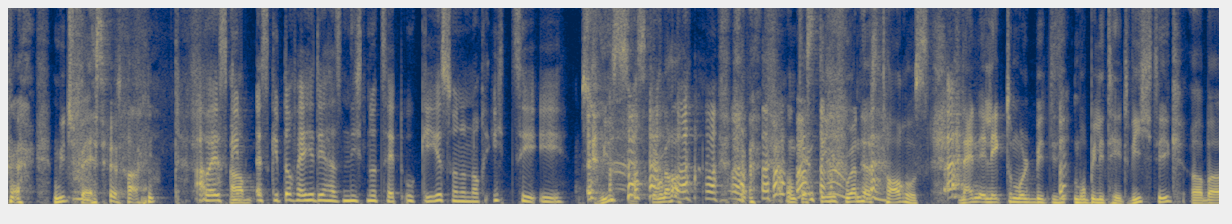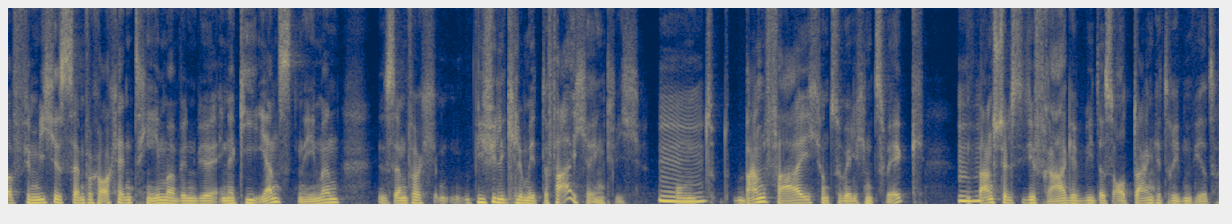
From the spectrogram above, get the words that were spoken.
mit Speisewagen. Aber es gibt, um, es gibt auch welche, die heißen nicht nur ZUG, sondern auch ICE. So ist es, genau. Und das Ding vorne heißt Taurus. Nein, Elektromobilität wichtig, aber für mich ist es einfach auch ein Thema, wenn wir Energie ernst nehmen, ist einfach, wie viele Kilometer fahre ich eigentlich? Mhm. Und wann fahre ich und zu welchem Zweck? Mhm. Und dann stellst du die Frage, wie das Auto angetrieben wird.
